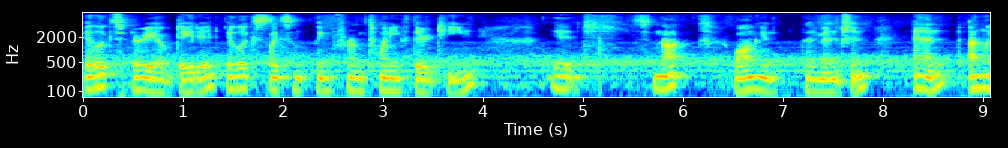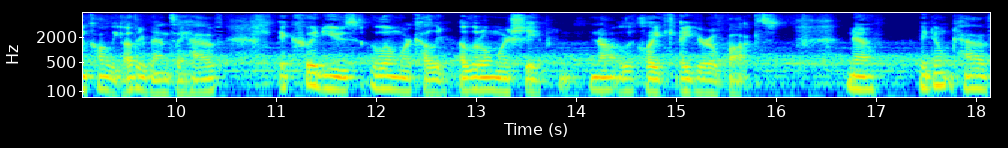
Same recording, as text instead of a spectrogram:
it looks very outdated. It looks like something from 2013. It's not long in dimension and unlike all the other vans I have, it could use a little more color, a little more shape, not look like a Euro box. Now, I don't have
